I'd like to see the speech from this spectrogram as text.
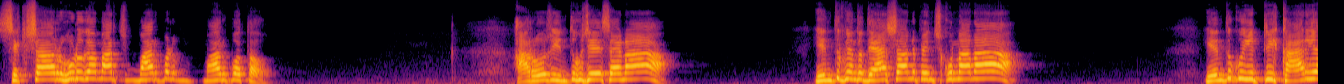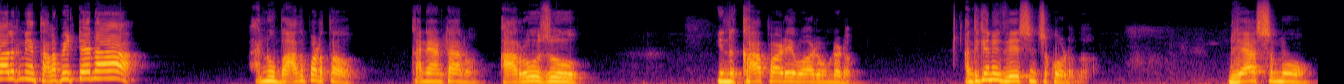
శిక్షార్హుడుగా మార్చి మార్పడి మారిపోతావు. ఆ రోజు ఎందుకు చేశానా? ఎందుకు ఇంత దేశాన్ని పెంచుకున్నానా? ఎందుకు ఇట్టి కార్యాలకు నేను తలపెట్టానా? అని నువ్వు బాధపడతావు. కానీ అంటాను ఆ రోజు నిన్ను కాపాడేవాడు ఉండడు. అందుకని ద్వేషించకూడదు. ద్వేషము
